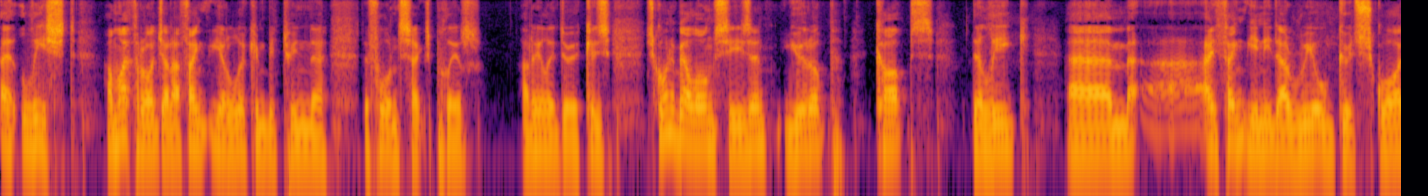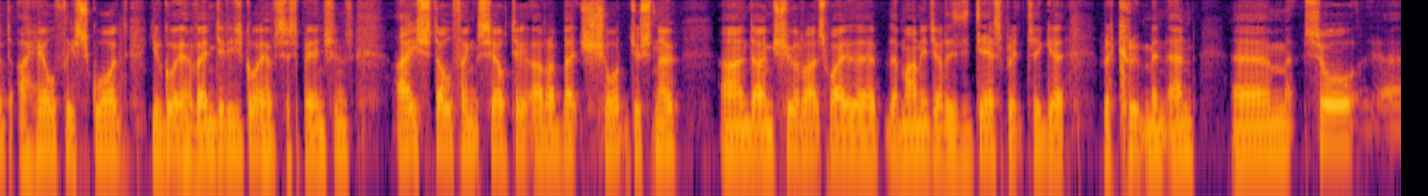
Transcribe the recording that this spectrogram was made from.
at least. I'm with Roger. I think you're looking between the, the four and six players. I really do because it's going to be a long season. Europe, cups, the league. Um, I think you need a real good squad, a healthy squad. You're going to have injuries, got to have suspensions. I still think Celtic are a bit short just now, and I'm sure that's why the, the manager is desperate to get recruitment in. Um, so, uh,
